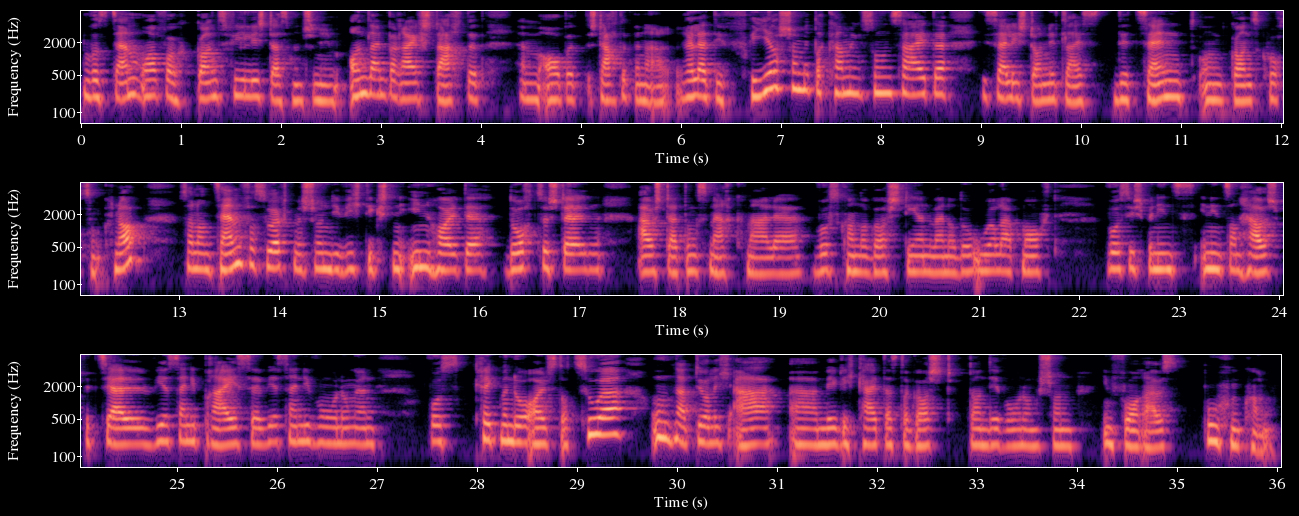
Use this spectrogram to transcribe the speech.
was zusammen einfach ganz viel ist, dass man schon im Online-Bereich startet, ähm, aber startet man auch relativ früher schon mit der Coming Soon Seite. Die Seite ist dann nicht leicht dezent und ganz kurz und knapp, sondern zusammen versucht man schon die wichtigsten Inhalte durchzustellen, Ausstattungsmerkmale, was kann der Gast stehen, wenn er da Urlaub macht, was ist bei uns in unserem Haus speziell, wie sind die Preise, wie sind die Wohnungen, was kriegt man da alles dazu und natürlich auch eine Möglichkeit, dass der Gast dann die Wohnung schon im Voraus buchen kann.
